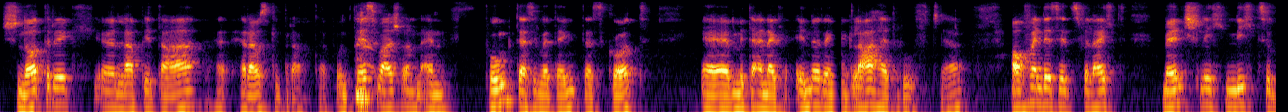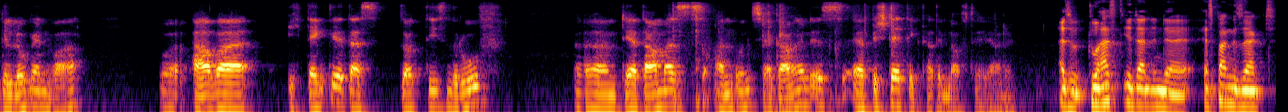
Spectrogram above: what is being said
schnottrig, äh, lapidar herausgebracht habe. Und das war schon ein Punkt, dass ich mir denke, dass Gott äh, mit einer inneren Klarheit ruft. Ja. Auch wenn das jetzt vielleicht menschlich nicht so gelungen war, aber ich denke, dass Gott diesen Ruf, der damals an uns ergangen ist, äh, bestätigt hat im Laufe der Jahre. Also du hast ihr dann in der S-Bahn gesagt,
